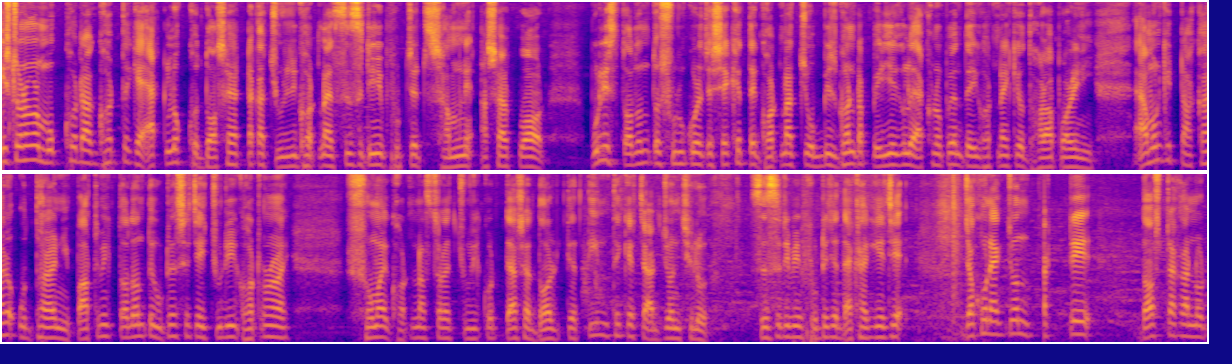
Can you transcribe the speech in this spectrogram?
কৃষ্ণনগর মুখ্য ডাকঘর থেকে এক লক্ষ দশ হাজার টাকা চুরির ঘটনায় সিসিটিভি ফুটেজ সামনে আসার পর পুলিশ তদন্ত শুরু করেছে। সেক্ষেত্রে ঘটনার চব্বিশ ঘণ্টা পেরিয়ে গেলেও এখনও পর্যন্ত এই ঘটনায় কেউ ধরা পড়েনি। এমনকি টাকারও উদ্ধার হয়নি। প্রাথমিক তদন্তে উঠে এসেছে এই চুরির ঘটনায়। সময় ঘটনাস্থলে চুরি করতে আসা দলটিতে তিন থেকে চারজন ছিল। সিসিটিভি ফুটেজে দেখা গিয়েছে, যখন একজন চারটে দশ টাকার নোট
